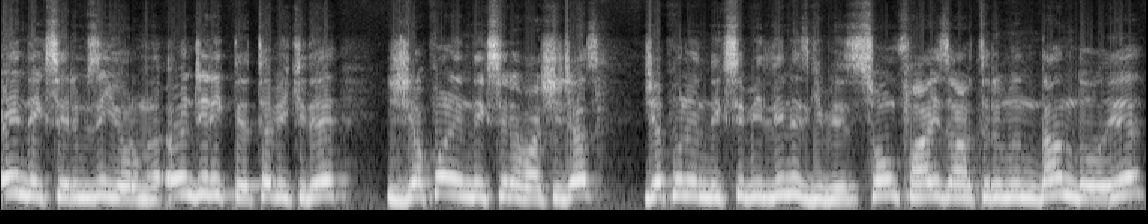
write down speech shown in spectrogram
endekslerimizin yorumuna. Öncelikle tabii ki de Japon endeksiyle başlayacağız. Japon endeksi bildiğiniz gibi son faiz artırımından dolayı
